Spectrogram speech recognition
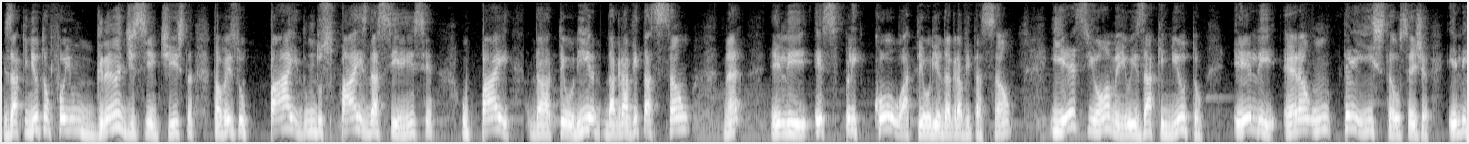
Isaac Newton foi um grande cientista, talvez o pai, um dos pais da ciência, o pai da teoria da gravitação, né? Ele explicou a teoria da gravitação e esse homem, o Isaac Newton, ele era um teísta, ou seja, ele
